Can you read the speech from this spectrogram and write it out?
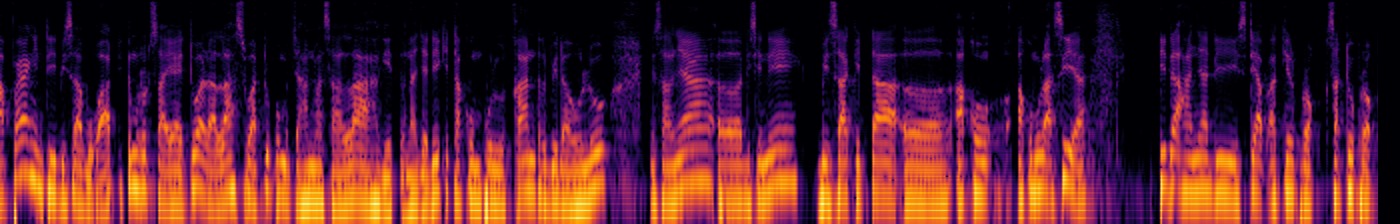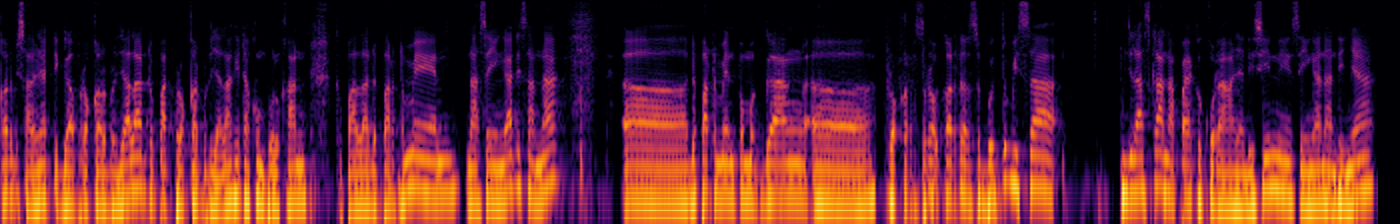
apa yang inti bisa buat itu menurut saya itu adalah suatu pemecahan masalah gitu. Nah jadi kita kumpulkan terlebih dahulu, misalnya eh, di sini bisa kita eh, aku- akumulasi ya. Tidak hanya di setiap akhir pro, satu proker, misalnya tiga proker berjalan, atau empat proker berjalan, kita kumpulkan kepala departemen. Nah sehingga di sana eh, departemen pemegang Proker tersebut. broker tersebut tuh bisa menjelaskan apa ya kekurangannya di sini sehingga nantinya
